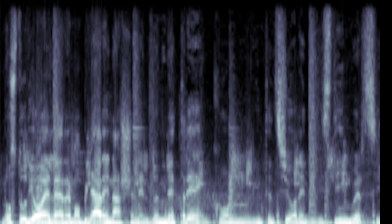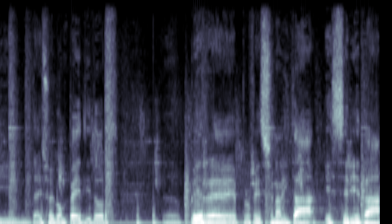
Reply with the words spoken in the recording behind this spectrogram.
Lo studio LR Immobiliare nasce nel 2003 con l'intenzione di distinguersi dai suoi competitors per eh, professionalità e serietà.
